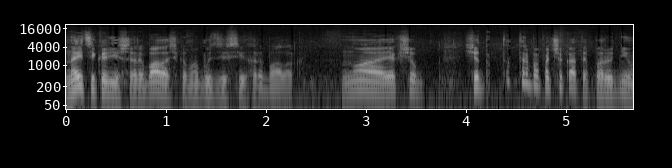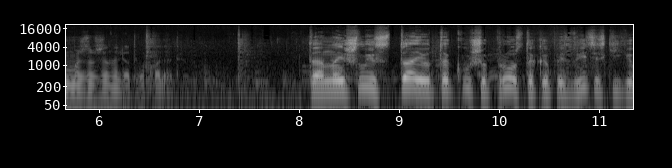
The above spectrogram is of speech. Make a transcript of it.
найцікавіша рибалочка, мабуть, зі всіх рибалок. Ну а якщо ще та треба почекати пару днів, можна вже на льот виходити. Та знайшли стаю таку, що просто капець. Дивіться, скільки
